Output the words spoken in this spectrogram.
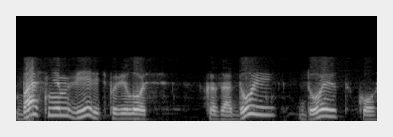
Басням верить повелось, Козадои доит коз.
